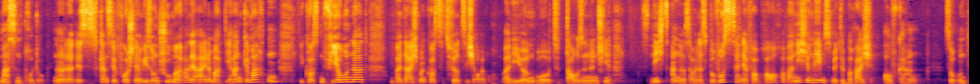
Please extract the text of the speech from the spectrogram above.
Massenprodukt. Ne? Das ist, kannst dir vorstellen, wie so ein Schuhmacher. Der eine macht die handgemachten, die kosten 400 und bei Deichmann kostet es 40 Euro, weil die irgendwo zu Tausenden schienen. Das ist nichts anderes. Aber das Bewusstsein der Verbraucher war nicht im Lebensmittelbereich aufgehangen. So, und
